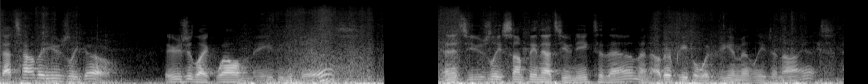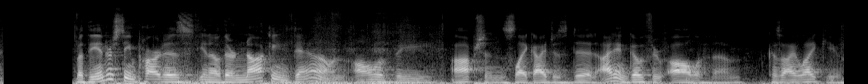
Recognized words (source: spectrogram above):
That's how they usually go. They're usually like, well, maybe this? And it's usually something that's unique to them and other people would vehemently deny it. But the interesting part is, you know, they're knocking down all of the options like I just did. I didn't go through all of them because I like you.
